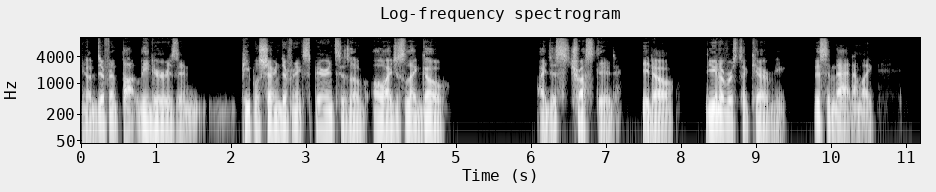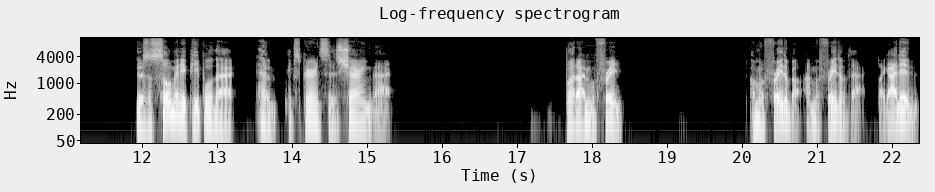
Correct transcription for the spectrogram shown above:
you know, different thought leaders and people sharing different experiences of, oh, I just let go. I just trusted you know, the universe took care of me, this and that. And I'm like, there's a, so many people that have experiences sharing that. But I'm afraid, I'm afraid about, I'm afraid of that. Like I didn't,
